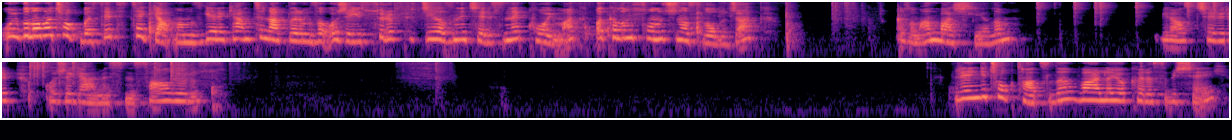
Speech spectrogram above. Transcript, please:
Uygulama çok basit. Tek yapmamız gereken tırnaklarımıza ojeyi sürüp cihazın içerisine koymak. Bakalım sonuç nasıl olacak? O zaman başlayalım. Biraz çevirip oje gelmesini sağlıyoruz. Rengi çok tatlı. Varla yok arası bir şey.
